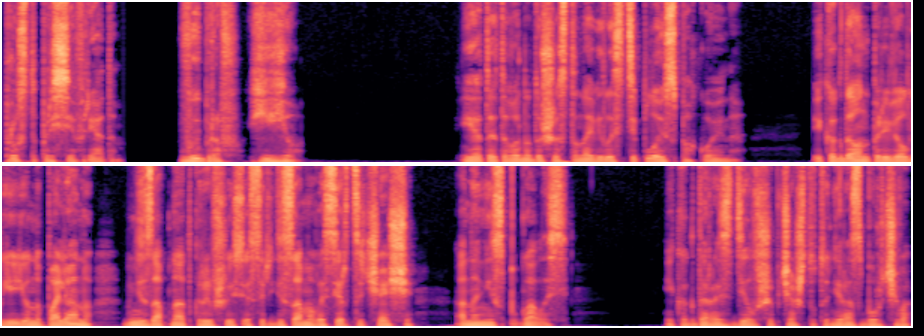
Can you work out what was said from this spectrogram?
просто присев рядом, выбрав ее и от этого на душе становилось тепло и спокойно. И когда он привел ее на поляну, внезапно открывшуюся среди самого сердца чаще, она не испугалась. И когда раздел, шепча что-то неразборчиво,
